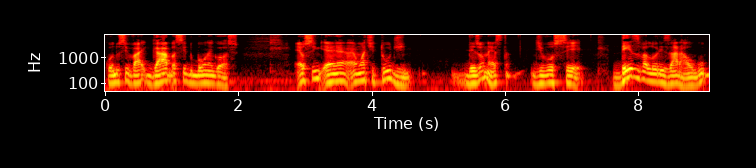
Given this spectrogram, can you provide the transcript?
quando se vai, gaba-se do bom negócio é, o, é, é uma atitude desonesta de você desvalorizar algo.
